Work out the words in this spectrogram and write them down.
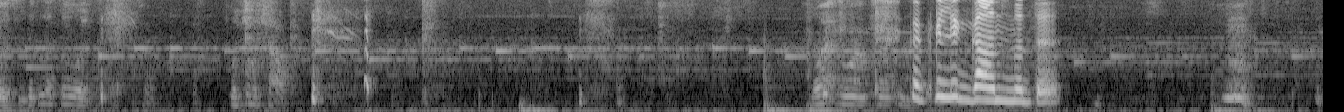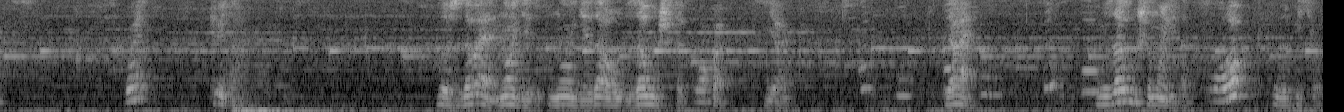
Куда ты Ольга? Ушуршал. Как элегантно-то. Тося, давай ноги, ноги за, за уши так. Опа. Делай. Давай. Ну за уши ноги так. Оп. Запихивай.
